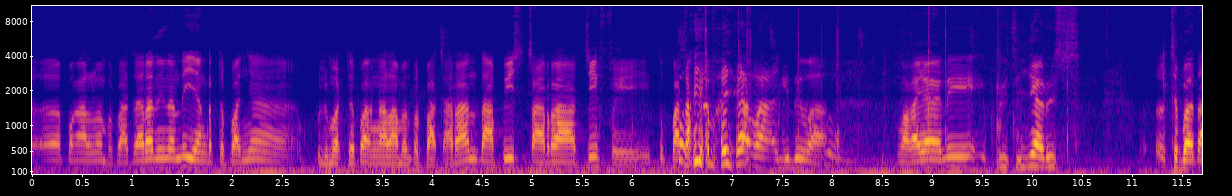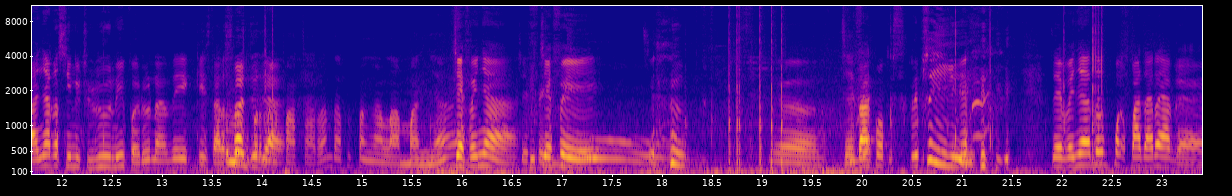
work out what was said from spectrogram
eh, pengalaman berpacaran ini nanti yang ke depannya belum ada pengalaman berpacaran, tapi secara CV itu pacarnya banyak, Pak, gitu, Pak. Makanya ini bridgingnya harus jembatannya ke sini dulu nih, baru nanti guest star belum selanjutnya. pernah pacaran tapi pengalamannya CV-nya di CV. Oh. Ya. CV apa skripsi CV-nya tuh pa- pacarnya akeh.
